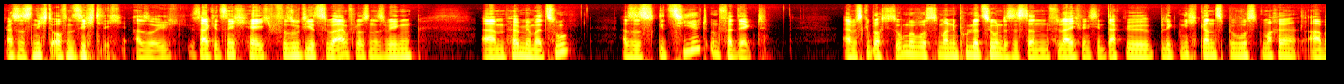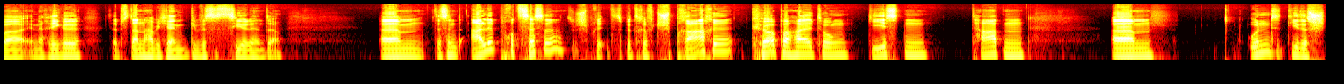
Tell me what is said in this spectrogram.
Also es ist nicht offensichtlich. Also ich sage jetzt nicht, hey, ich versuche dich jetzt zu beeinflussen, deswegen ähm, hör mir mal zu. Also es ist gezielt und verdeckt. Ähm, es gibt auch diese unbewusste Manipulation. Das ist dann vielleicht, wenn ich den Dackelblick nicht ganz bewusst mache, aber in der Regel, selbst dann habe ich ein gewisses Ziel dahinter. Ähm, das sind alle Prozesse, das betrifft Sprache, Körperhaltung, Gesten, Taten, ähm, und die das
